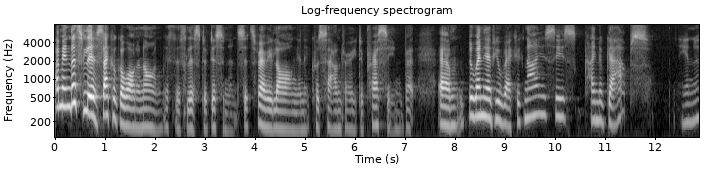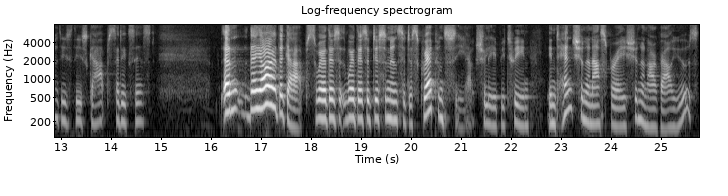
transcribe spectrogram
I mean, this list, I could go on and on with this list of dissonance. It's very long and it could sound very depressing, but um, do any of you recognize these kind of gaps? You know, these, these gaps that exist? And they are the gaps where there's where there's a dissonance, a discrepancy actually between intention and aspiration and our values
